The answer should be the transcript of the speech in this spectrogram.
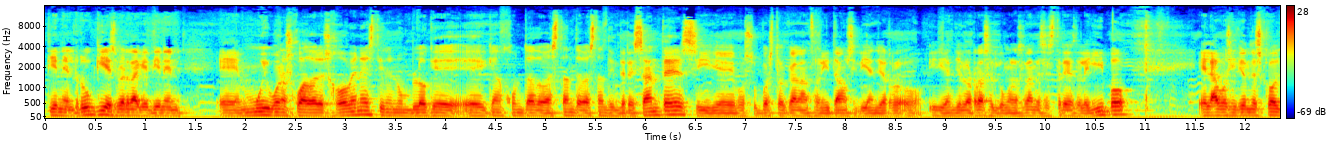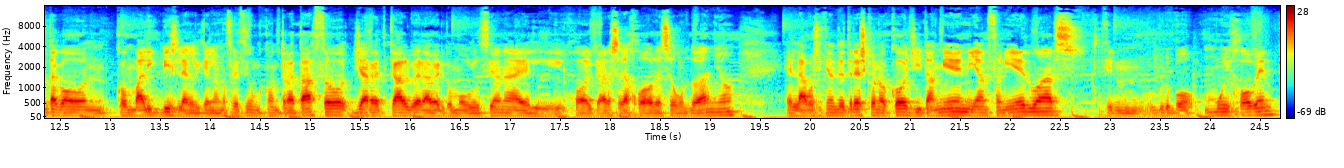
tiene el rookie. Es verdad que tienen eh, muy buenos jugadores jóvenes, tienen un bloque eh, que han juntado bastante, bastante interesantes y eh, por supuesto que Anthony Towns y D'Angelo, Russell como las grandes estrellas del equipo. En la posición de escolta con, con Malik Beasley, al que le han ofrecido un contratazo. Jared Calver, a ver cómo evoluciona, el jugador que ahora será jugador de segundo año. En la posición de tres con Okoji también y Anthony Edwards, es decir, un grupo muy joven.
